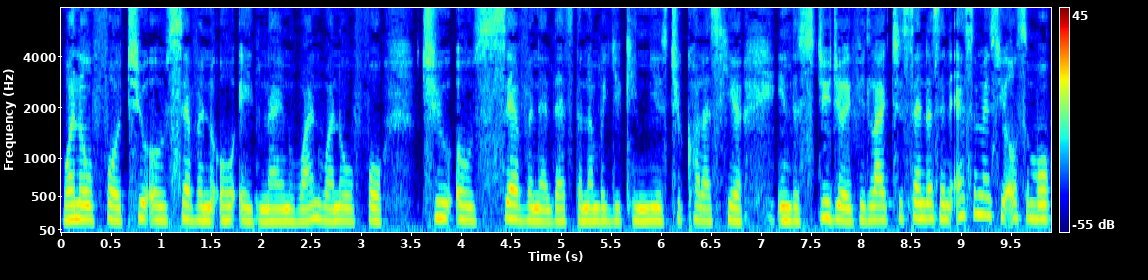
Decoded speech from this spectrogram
104 207 0891 104 207 and that's the number you can use to call us here in the studio. If you'd like to send us an sms you're also more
